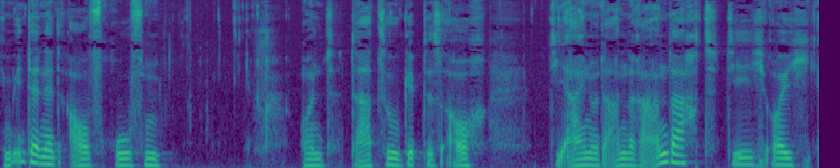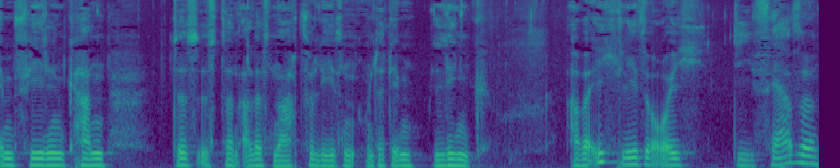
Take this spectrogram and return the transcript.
im Internet aufrufen. Und dazu gibt es auch die ein oder andere Andacht, die ich euch empfehlen kann. Das ist dann alles nachzulesen unter dem Link. Aber ich lese euch die Verse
